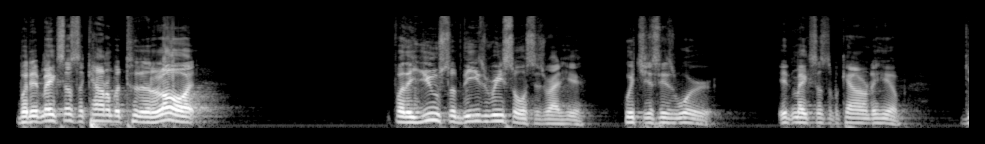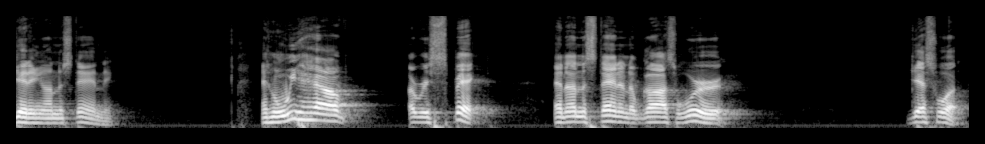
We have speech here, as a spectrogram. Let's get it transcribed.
but it makes us accountable to the Lord for the use of these resources right here, which is His Word. It makes us accountable to Him, getting understanding. And when we have a respect and understanding of God's Word, guess what?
